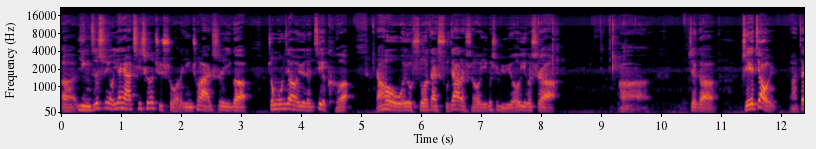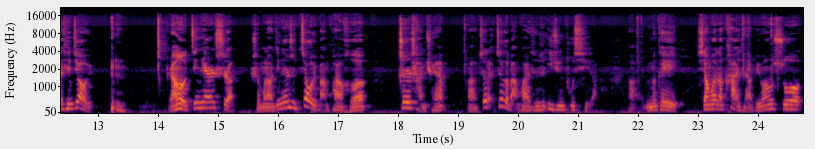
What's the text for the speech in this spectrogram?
呃，影子是用亚亚汽车去说的，引出来是一个中公教育的借壳，然后我又说在暑假的时候，一个是旅游，一个是。啊，这个职业教育啊，在线教育，然后今天是什么呢？今天是教育板块和知识产权啊，这这个板块其实是异军突起的啊，你们可以相关的看一下，比方说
